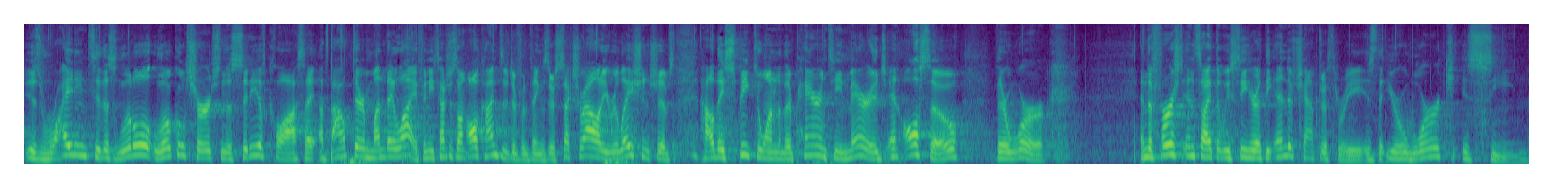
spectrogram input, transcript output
is writing to this little local church in the city of Colossae about their Monday life. And he touches on all kinds of different things their sexuality, relationships, how they speak to one another, parenting, marriage, and also their work. And the first insight that we see here at the end of chapter 3 is that your work is seen.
